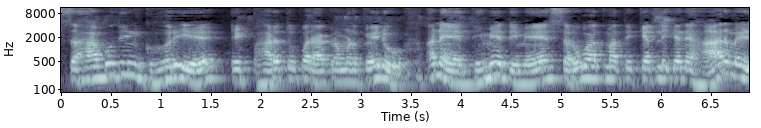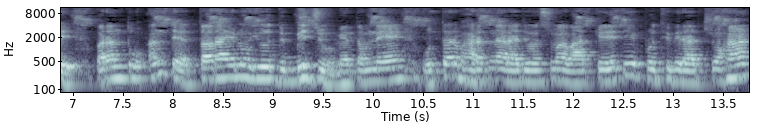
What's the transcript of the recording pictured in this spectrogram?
શહાબુદ્દીન ઘોરીએ એક ભારત ઉપર આક્રમણ કર્યું અને ધીમે ધીમે શરૂઆતમાં તે કેટલીક એને હાર મળી. પરંતુ અંતે તરાઈનું યુદ્ધ બીજું. મેં તમને ઉત્તર ભારતના રાજવંશમાં વાત કરી હતી પૃથ્વીરાજ ચૌહાણ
